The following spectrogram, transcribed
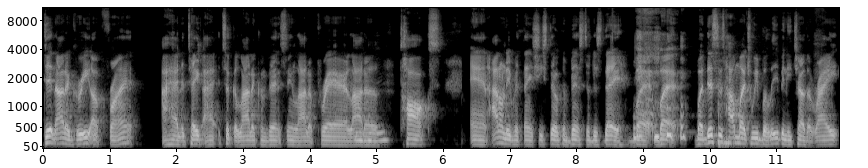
did not agree up front. I had to take, I took a lot of convincing, a lot of prayer, a lot mm-hmm. of talks. And I don't even think she's still convinced to this day. But but but this is how much we believe in each other, right?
